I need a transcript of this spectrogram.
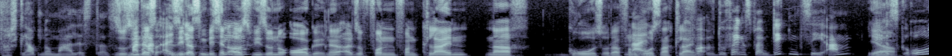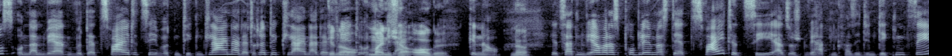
Doch, ich glaube, normal ist das. so Man sieht das, sieht das ein bisschen aus wie so eine Orgel, ne? Also von, von klein nach groß oder von Nein, groß nach klein. Du fängst beim dicken C an, der Ja. ist groß und dann wird, wird der zweite C wird ein Ticken kleiner, der dritte kleiner, der Genau, vierte und meine der ich ja, kleine- Orgel. Genau. Ne? Jetzt hatten wir aber das Problem, dass der zweite C, also wir hatten quasi den dicken C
